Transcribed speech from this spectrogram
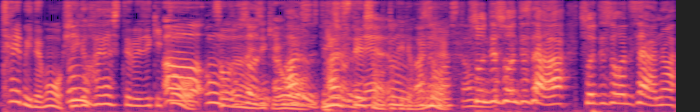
テレビでも、ひげ生やしてる時期とうん。そうじゃない時期を、そうニュースステーションの時でもね。あるねうそんで、そんでさ、それでそこでさ、あの、あー、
